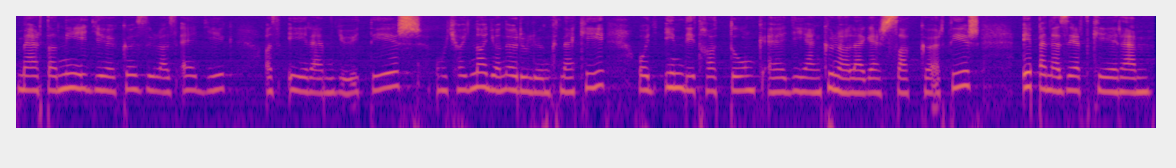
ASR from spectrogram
mert a négy közül az egyik az éremgyűjtés, úgyhogy nagyon örülünk neki, hogy indíthattunk egy ilyen különleges szakkört is. Éppen ezért kérem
